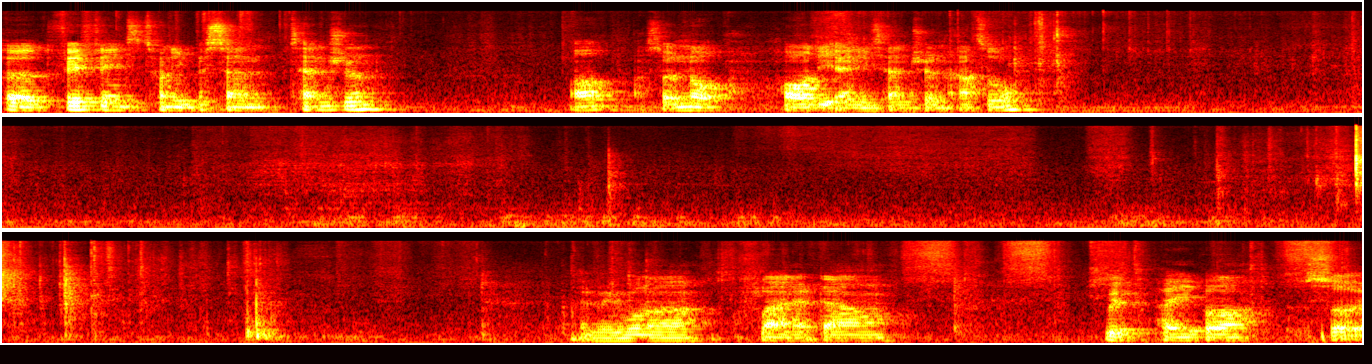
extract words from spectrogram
to, uh, 15 to 20% tension up, so not hardly any tension at all. Then we want to flatten it down with the paper so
